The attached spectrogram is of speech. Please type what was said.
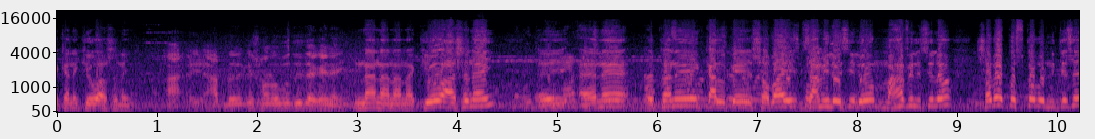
এখানে কেউ আসে নাই। আপনাদেরকে সহানুভূতি দেখায় নাই? না না না না কেউ আসে নাই। এই এনে ওখানে কালকে সবাই জামিল হয়েছিল মাহফিল ছিল সবাই খোঁজখবর নিতেছে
